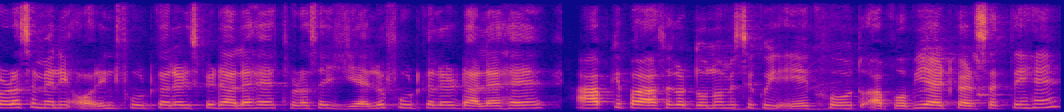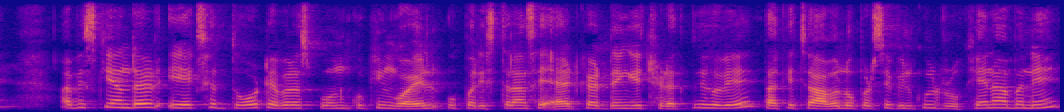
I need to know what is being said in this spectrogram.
थोड़ा सा मैंने ऑरेंज फ़ूड कलर इस पर डाला है, थोड़ा सा येलो फ़ूड कलर डाला है। आपके पास अगर दोनों में से कोई एक हो तो आप वो भी ऐड कर सकते हैं। अब इसके अंदर एक से दो टेबल स्पून कुकिंग ऑयल ऊपर इस तरह से ऐड कर देंगे छिड़कते हुए, ताकि चावल ऊपर से बिल्कुल रुखे ना बने।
